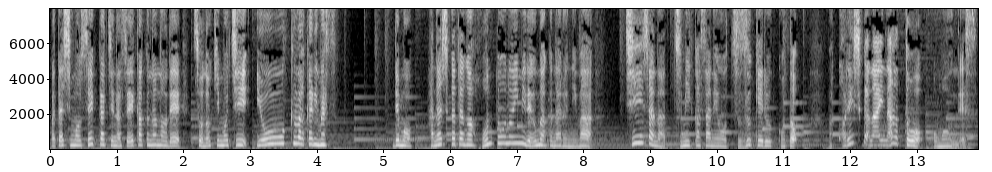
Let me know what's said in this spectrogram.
私もせっかちな性格なので、その気持ちよーくわかります。でも、話し方が本当の意味で上手くなるには、小さな積み重ねを続けること、これしかないなと思うんです。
